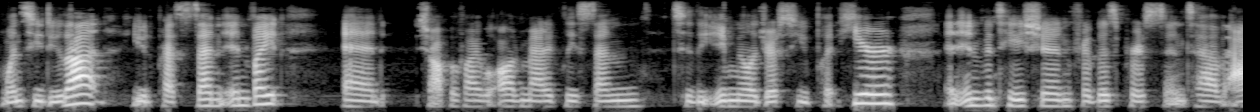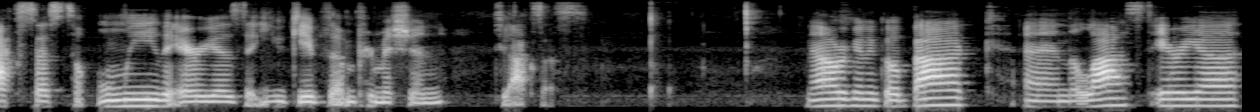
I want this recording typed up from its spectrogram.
once you do that you'd press send invite and Shopify will automatically send to the email address you put here an invitation for this person to have access to only the areas that you gave them permission to access. Now we're going to go back and the last area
